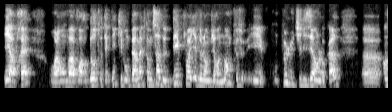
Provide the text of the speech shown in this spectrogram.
Et après, on va avoir d'autres techniques qui vont permettre comme ça de déployer de l'environnement et on peut l'utiliser en local, euh, en,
